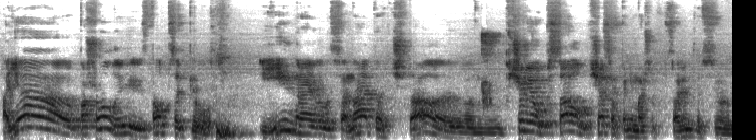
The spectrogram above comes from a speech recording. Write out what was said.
А я пошел и стал писать пилот. И ей нравилось, она это читала. Причем я его писал, сейчас я понимаю, что абсолютно все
